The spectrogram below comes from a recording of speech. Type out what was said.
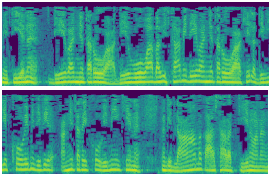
මේ තියෙන දේවඤ්‍යතරෝවා දේවෝවා භවිස්සාමි දේවඤ්‍යතරෝවා කියලා දෙවියෙක් හෝ වෙමි දෙවිය අන්‍යතරෙක් හෝ වෙමි කියන මගේ ලාමක ආශාවක් තියෙනවා නම්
